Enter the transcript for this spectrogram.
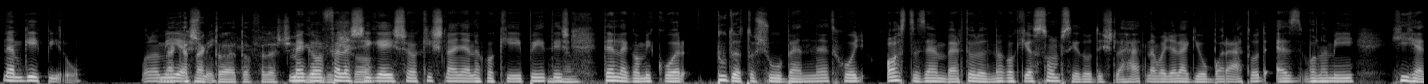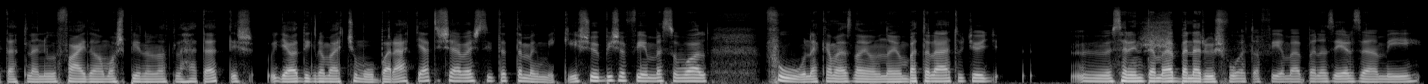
nem, gépíró. Valami Meg, ilyesmi. megtalálta a feleségéről meg a felesége és a kislányának a képét, és Igen. tényleg, amikor tudatosul benned, hogy azt az embert ölöd meg, aki a szomszédod is lehetne, vagy a legjobb barátod, ez valami hihetetlenül fájdalmas pillanat lehetett, és ugye addigra már csomó barátját is elveszítette, meg még később is a filmbe, szóval fú, nekem ez nagyon-nagyon betalált, úgyhogy ö, szerintem ebben erős volt a film, ebben az érzelmi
